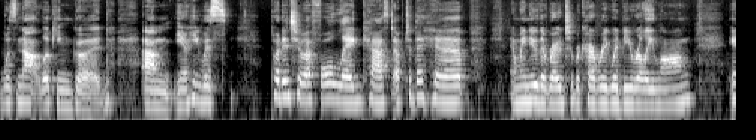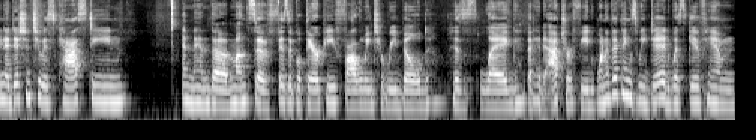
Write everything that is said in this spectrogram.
was not looking good. Um, you know, he was put into a full leg cast up to the hip, and we knew the road to recovery would be really long. In addition to his casting, and then the months of physical therapy following to rebuild his leg that had atrophied, one of the things we did was give him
